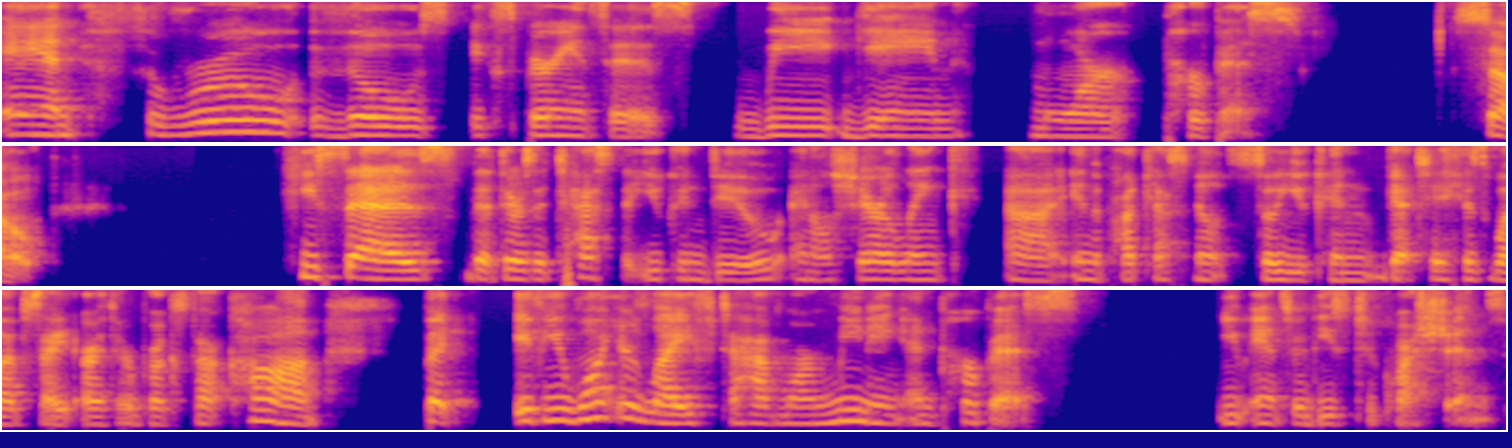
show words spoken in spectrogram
and through those experiences, we gain more purpose. So he says that there's a test that you can do, and I'll share a link uh, in the podcast notes so you can get to his website, arthurbrooks.com. But if you want your life to have more meaning and purpose, you answer these two questions.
